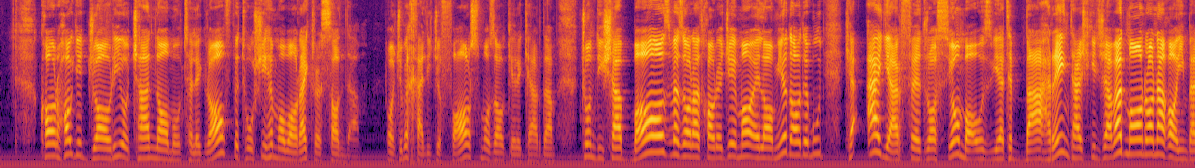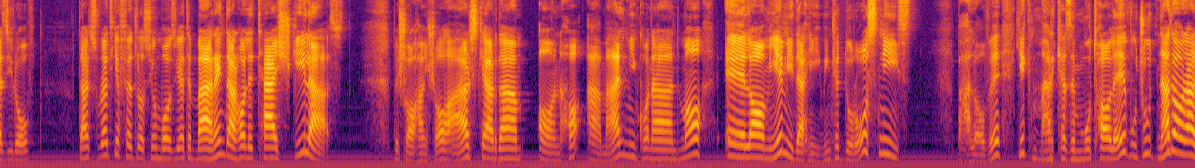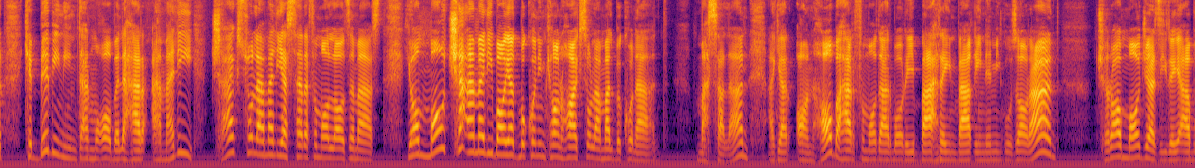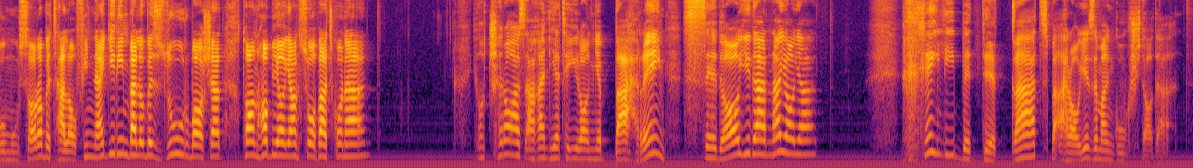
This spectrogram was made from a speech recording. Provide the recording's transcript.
کارهای جاری و چند نام و تلگراف به توشیح مبارک رساندم. راجب خلیج فارس مذاکره کردم. چون دیشب باز وزارت خارجه ما اعلامیه داده بود که اگر فدراسیون با عضویت بحرین تشکیل شود ما آن را نخواهیم پذیرفت. در صورتی که فدراسیون با عضویت بحرین در حال تشکیل است. به شاهنشاه عرض کردم آنها عمل می کنند ما اعلامیه می دهیم این که درست نیست. به علاوه یک مرکز مطالعه وجود ندارد که ببینیم در مقابل هر عملی چه عکس عملی از طرف ما لازم است یا ما چه عملی باید بکنیم که آنها عکس عمل بکنند. مثلا اگر آنها به حرف ما درباره بحرین بقی نمی‌گذارند چرا ما جزیره ابو موسا را به تلافی نگیریم ولو به زور باشد تا آنها بیایند صحبت کنند؟ یا چرا از اقلیت ایرانی بحرین صدایی در نیاید؟ خیلی به دقت به عرایز من گوش دادند.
